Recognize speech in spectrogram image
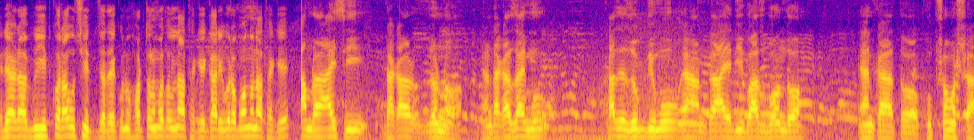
এটা একটা বিহিত করা উচিত যাতে কোনো হরতাল মতল না থাকে গাড়ি ঘোড়া বন্ধ না থাকে। আমরা আইছি ঢাকার জন্য। ঢাকা যাইমু কাজে যোগ দিমু এখানকার আয় দি বাস বন্ধ এখানকার তো খুব সমস্যা।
